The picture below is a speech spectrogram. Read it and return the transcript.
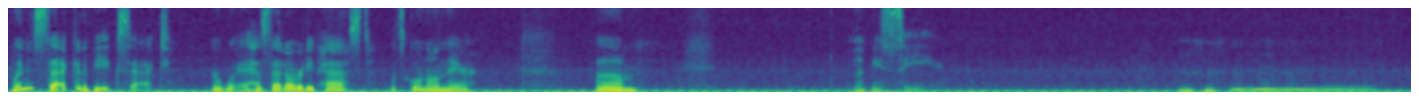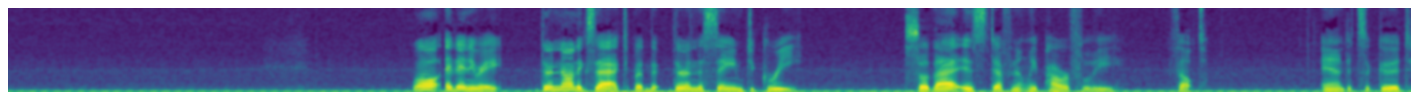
When is that going to be exact? Or wh- has that already passed? What's going on there? Um, let me see. Mm-hmm. Well, at any rate, they're not exact, but they're in the same degree. So that is definitely powerfully felt. And it's a good.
